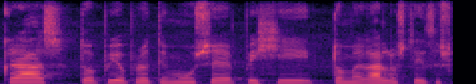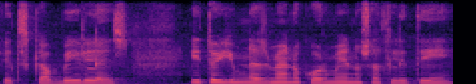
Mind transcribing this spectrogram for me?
κράς το οποίο προτιμούσε π.χ. το μεγάλο στήθος και τις καμπύλες ή το γυμνασμένο κορμί ενός αθλητή;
